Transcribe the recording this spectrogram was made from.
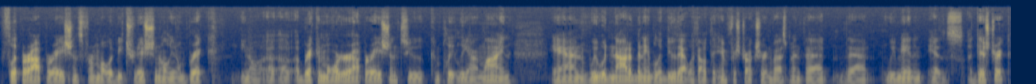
flip our operations from what would be traditional, you know, brick, you know, a, a brick and mortar operation to completely online. And we would not have been able to do that without the infrastructure investment that that we made as a district.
